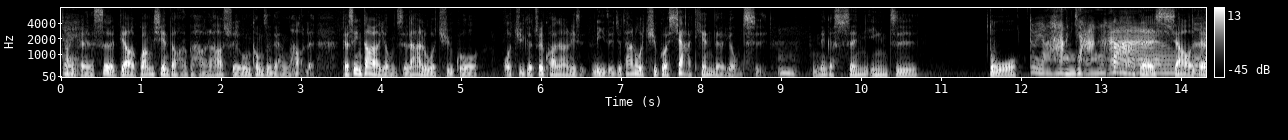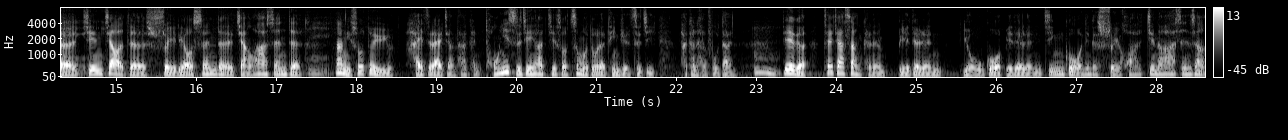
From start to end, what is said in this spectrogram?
对，可能色调、光线都很好，然后水温控制的很好了。可是你到了泳池，大家如果去过，我举个最夸张的例子，例子就大家如果去过夏天的泳池，嗯，你那个声音之多，对啊，喊烊啊，大的、小的、尖叫的、水流声的、讲话声的。那你说，对于孩子来讲，他可能同一时间要接受这么多的听觉刺激，他可能很负担。嗯。第二个，再加上可能别的人游过，别的人经过，那个水花溅到他身上，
